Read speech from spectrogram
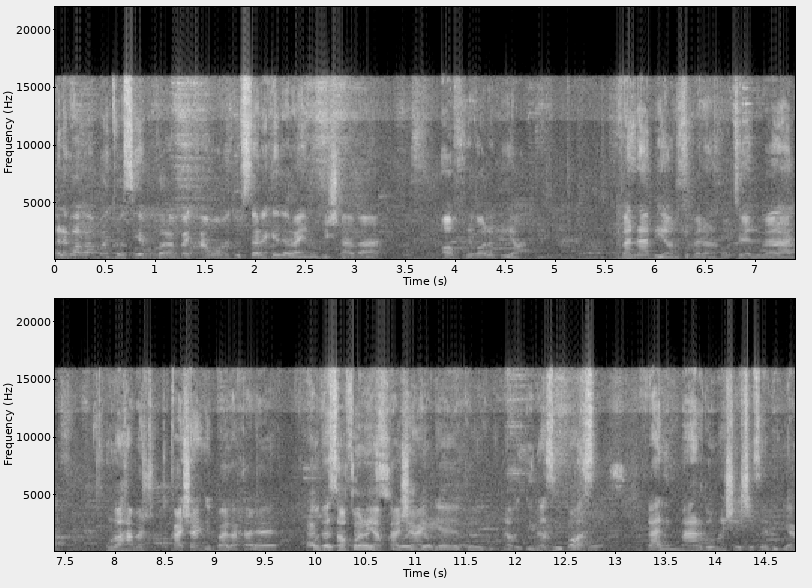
حالا واقعا من توصیه می‌کنم به تمام دوستانی که دارن اینو میشنون آفریقا رو بیان و نه بیان که برن هتل برن. اونا همش قشنگه بالاخره خود سافاری هم قشنگه. اینا, زیباست. ولی مردمش یه چیز دیگه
